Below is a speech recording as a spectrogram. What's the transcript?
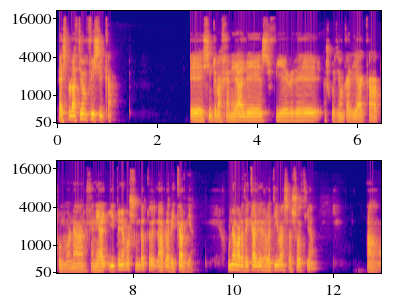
La exploración física. Eh, síntomas generales, fiebre, exclusión cardíaca, pulmonar, genial. Y tenemos un dato de la bradicardia. Una bradicardia relativa se asocia a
